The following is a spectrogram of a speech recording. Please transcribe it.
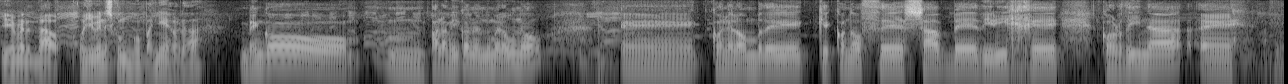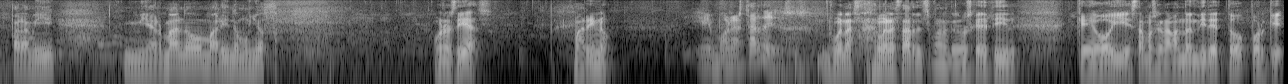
Y he merendado. Oye, vienes con compañía, ¿verdad? Vengo mm, para mí con el número uno, eh, con el hombre que conoce, sabe, dirige, coordina. eh, para mí, mi hermano Marino Muñoz. Buenos días, Marino. Eh, buenas tardes. Buenas, buenas tardes. Bueno, tenemos que decir que hoy estamos grabando en directo porque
